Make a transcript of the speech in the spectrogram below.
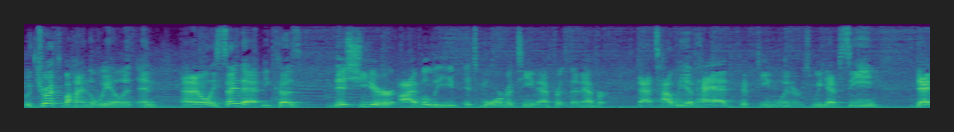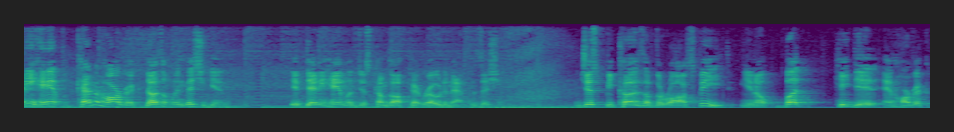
with Truex behind the wheel. And, and, and I only say that because this year, I believe it's more of a team effort than ever. That's how we have had 15 winners. We have seen Denny Hamlin, Kevin Harvick doesn't win Michigan if Denny Hamlin just comes off pit road in that position just because of the raw speed, you know. But he did, and Harvick,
